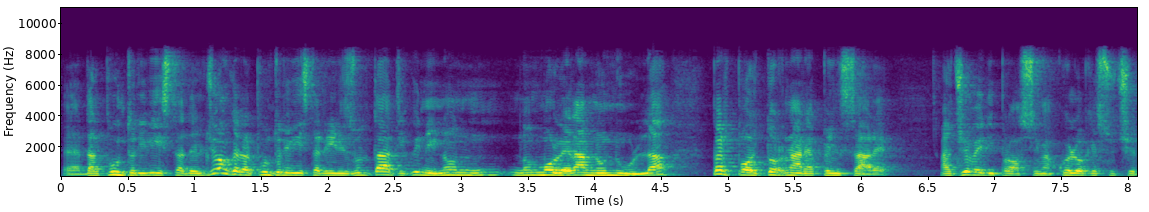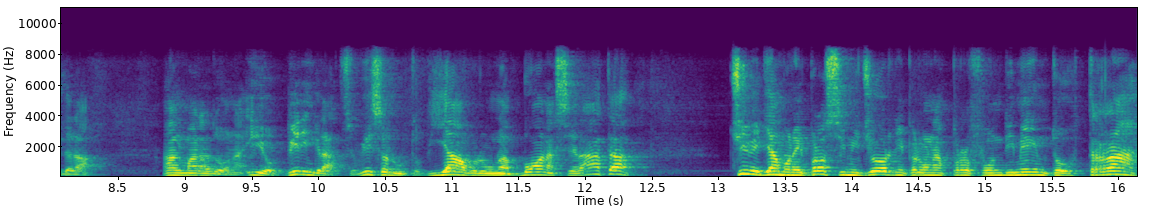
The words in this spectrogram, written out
eh, dal punto di vista del gioco e dal punto di vista dei risultati, quindi non, non molleranno nulla per poi tornare a pensare a giovedì prossimo a quello che succederà al Maradona. Io vi ringrazio, vi saluto, vi auguro una buona serata. Ci vediamo nei prossimi giorni per un approfondimento tra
